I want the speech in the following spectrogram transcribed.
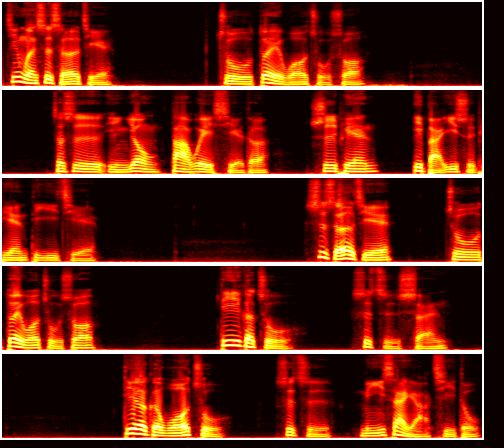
经文四十二节，主对我主说，这是引用大卫写的诗篇一百一十篇第一节。四十二节，主对我主说。第一个主是指神，第二个我主是指弥赛亚基督。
